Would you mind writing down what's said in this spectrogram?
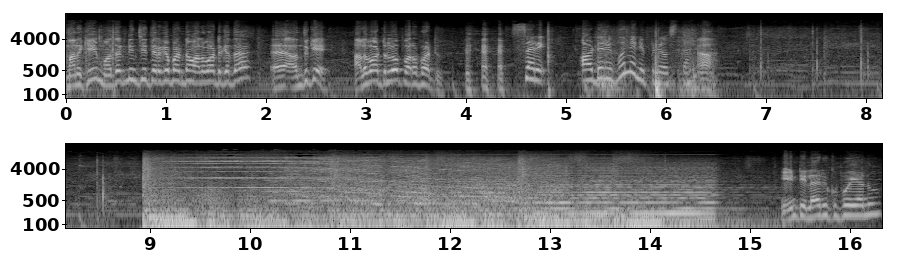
మనకి మొదటి నుంచి తిరగబడడం అలవాటు కదా? ఆ, అందుకే అలవాటులో పొరపాటు. సరే ఆర్డర్ ఇవ్వు నేను ఇప్పుడే వస్తా. ఆ, ఏంటి ఇలా ఇరుక్కుపోయాను?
